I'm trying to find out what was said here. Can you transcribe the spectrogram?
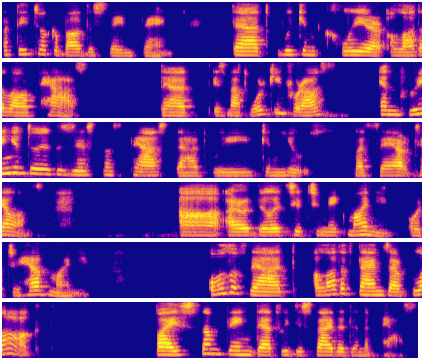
but they talk about the same thing that we can clear a lot of our past that is not working for us and bring into existence past that we can use. Let's say our talents, uh, our ability to make money or to have money. All of that, a lot of times, are blocked by something that we decided in the past.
